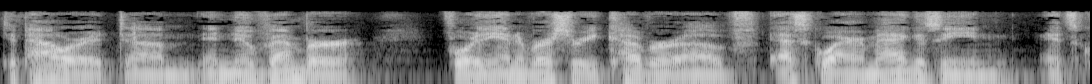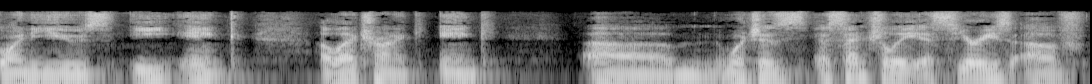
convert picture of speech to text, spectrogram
to power it um, in November for the anniversary cover of Esquire magazine, it's going to use e-ink, electronic ink, um, which is essentially a series of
